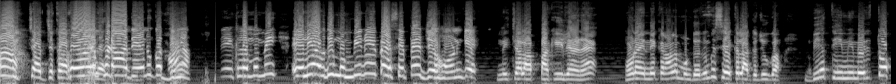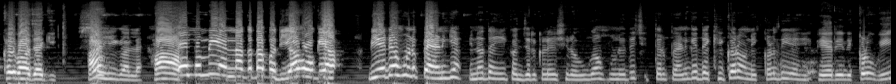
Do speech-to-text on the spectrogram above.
ਆ। ਚੱਜ ਕਰ ਹੋਰ। ਫੜਾ ਦੇ ਇਹਨੂੰ ਗੱਡੀਆਂ ਦੇਖ ਲੈ ਮੰਮੀ ਇਹਨੇ ਆਪਦੀ ਮੰਮੀ ਨੂੰ ਹੀ ਪੈਸੇ ਭੇਜੇ ਹੋਣਗੇ। ਨਹੀਂ ਚਲ ਆਪਾਂ ਕੀ ਲੈਣਾ ਹੈ? ਹੁਣ ਇੰਨੇ ਕੁ ਨਾਲ ਮੁੰਡੇ ਨੂੰ ਵੀ ਸੇਕ ਲੱਗ ਜਾਊਗਾ। ਵੀ ਇਹ ਤੀਵੀਂ ਮੇਰੀ ਧੋਖੇਬਾਜ਼ ਹੈਗੀ। ਹੈਂ? ਸਹੀ ਗੱਲ ਹੈ ਹਾਂ। ਉਹ ਮੰਮੀ ਇੰਨਾ ਕੁ ਤਾਂ ਵਧੀਆ ਹੋ ਗਿਆ। ਵੀ ਇਹਦੇ ਹੁਣ ਪੈਣਗੀਆਂ। ਇਹਨਾਂ ਦਾ ਹੀ ਕੰਜਰ ਕਲੇਸ਼ ਰਹੂਗਾ। ਹੁਣ ਇਹਦੇ ਛਿੱਤਰ ਪੈਣਗੇ। ਦੇਖੀ ਘਰੋਂ ਨਿਕਲਦੀ ਇਹ। ਫੇਰ ਹੀ ਨਿਕਲੂਗੀ।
